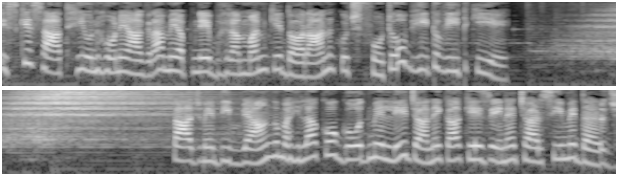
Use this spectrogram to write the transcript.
इसके साथ ही उन्होंने आगरा में अपने भ्रमण के दौरान कुछ फ़ोटो भी ट्वीट किए। ताज में दिव्यांग महिला को गोद में ले जाने का केस एनएचआरसी में दर्ज।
